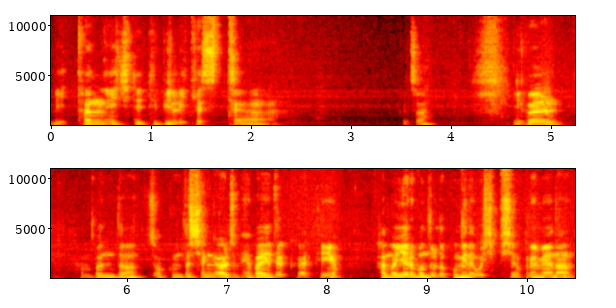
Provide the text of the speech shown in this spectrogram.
return http request 그죠? 이걸 한 번 더 조금 더 생각을 좀 해봐야 될 것 같아요. 한번 여러분들도 고민해 보십시오. 그러면은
